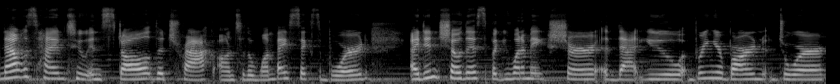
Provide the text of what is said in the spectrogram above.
Now it's time to install the track onto the 1x6 board. I didn't show this, but you wanna make sure that you bring your barn door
